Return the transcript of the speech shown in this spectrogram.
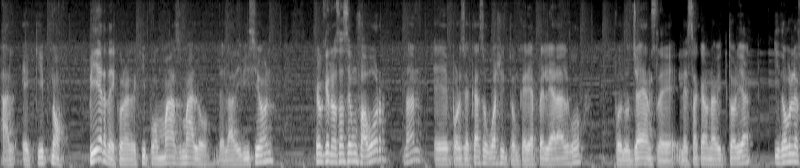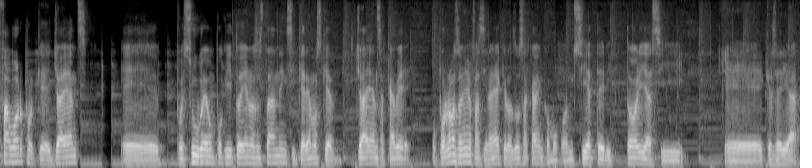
al equipo, no, pierde con el equipo más malo de la división. Creo que nos hace un favor, Dan, eh, por si acaso Washington quería pelear algo, pues los Giants le, sacan una victoria. Y doble favor porque Giants eh, pues sube un poquito ahí en los standings y queremos que Giants acabe, o por lo menos a mí me fascinaría que los dos acaben como con siete victorias y eh, que sería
